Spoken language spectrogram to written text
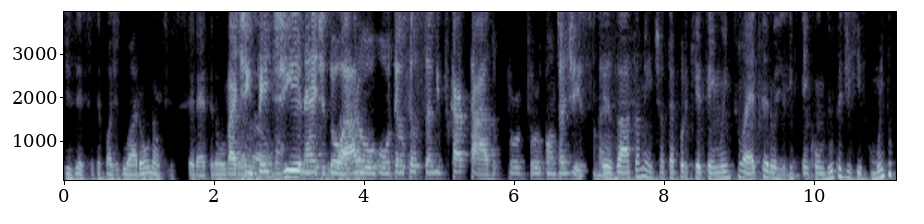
dizer se você pode doar ou não, se você ser hétero. Vai te impedir, não. né, de doar ou, ou, ter o seu sangue descartado por, por conta disso, né? Exatamente, até porque tem muito hétero que, assim, que tem conduta de risco muito,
